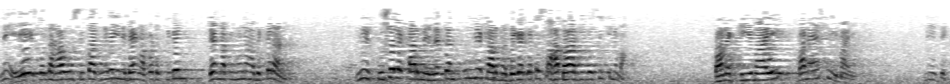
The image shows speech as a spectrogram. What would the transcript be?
නේ ඒ සඳහා වූ සිතක් නෙවෙයිනේ දැන් අපට තිබෙන්නේ. දැන් අපි මොනවද කරන්නේ? මේ කුසල කර්මය නැත්නම් පුණ්‍ය කර්ම දෙකකට සහභාගීව සිටිනවා. බණ කීමයි බණ ඇසීමයි. මේ දෙක.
